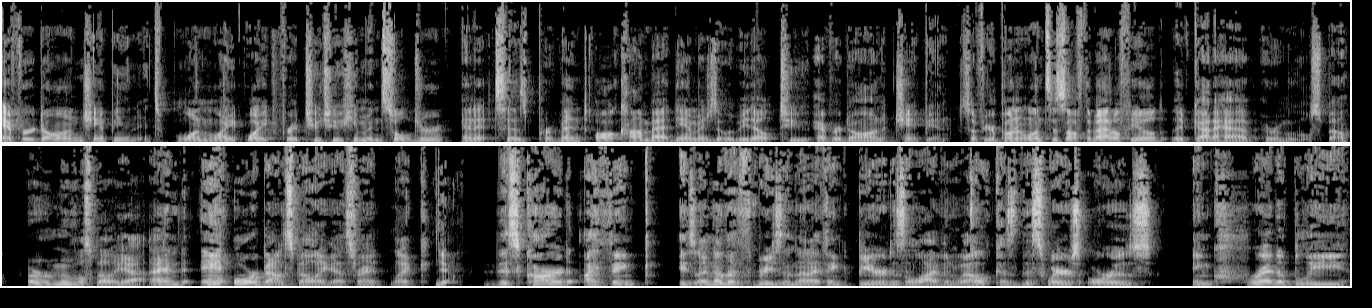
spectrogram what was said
Everdawn Champion. It's one white white for a 2 2 human soldier, and it says prevent all combat damage that would be dealt to Everdawn Champion. So if your opponent wants this off the battlefield, they've got to have a removal spell. A removal spell, yeah, and, and or a bounce spell, I guess, right? Like Yeah. this card, I think, is another th- reason that I think Beard is alive and well because this wears auras incredibly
